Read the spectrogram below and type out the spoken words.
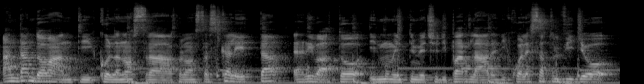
andando avanti con la, nostra, con la nostra scaletta è arrivato il momento invece di parlare di qual è stato il video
